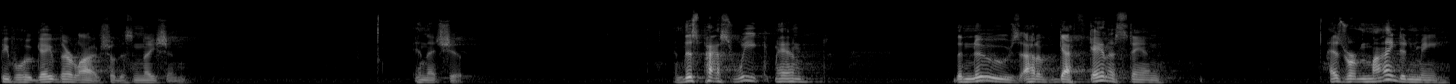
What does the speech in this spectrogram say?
people who gave their lives for this nation in that ship. And this past week, man, the news out of Afghanistan has reminded me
